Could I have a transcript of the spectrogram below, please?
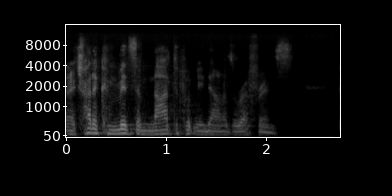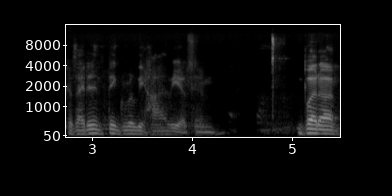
and I tried to convince him not to put me down as a reference because I didn't think really highly of him. But um,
